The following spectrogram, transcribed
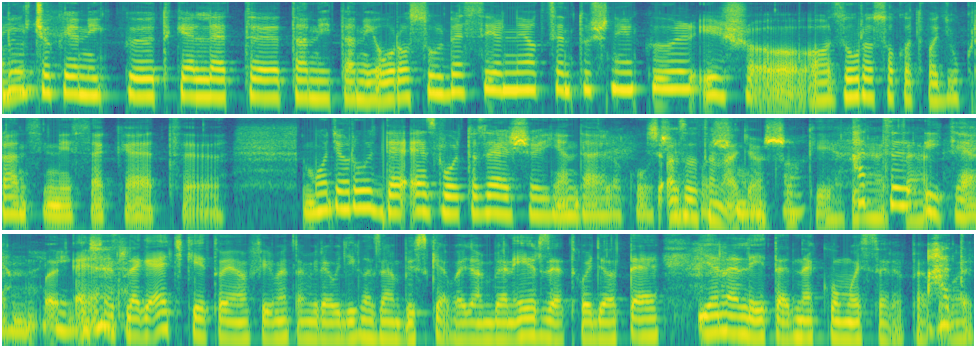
a bőrcsökönikőt kellett tanítani oroszul beszélni akcentus nélkül, és az oroszokat vagy ukrán színészeket magyarul, de ez volt az első ilyen dialogó. És azóta nagyon sok ilyet Hát igen, igen. Esetleg egy-két olyan filmet, amire úgy igazán büszke vagy, amiben érzed, hogy a te jelenlétednek komoly szerepe hát volt. Hát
